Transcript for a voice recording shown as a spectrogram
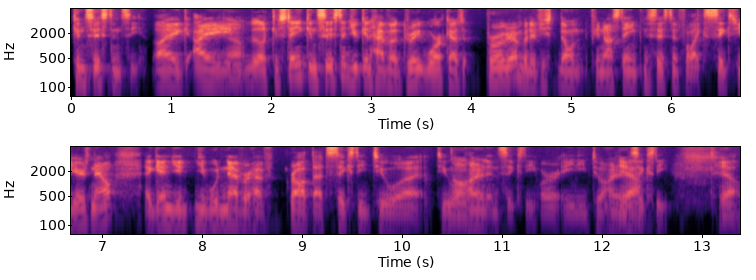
consistency like i Yeah. like if staying consistent you can have a great workout program but if you don't if you're not staying consistent for like six years now again you you would never have brought that 60 to uh to 160 or 80 to 160 yeah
